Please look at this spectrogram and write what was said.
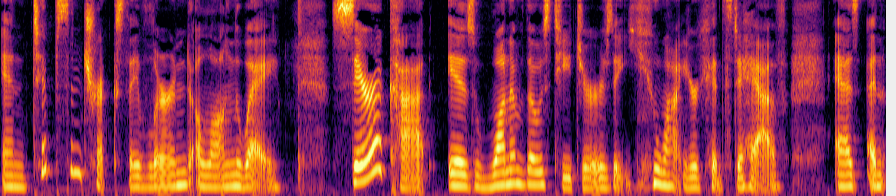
and tips and tricks they've learned along the way. Sarah Cott is one of those teachers that you want your kids to have. As an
